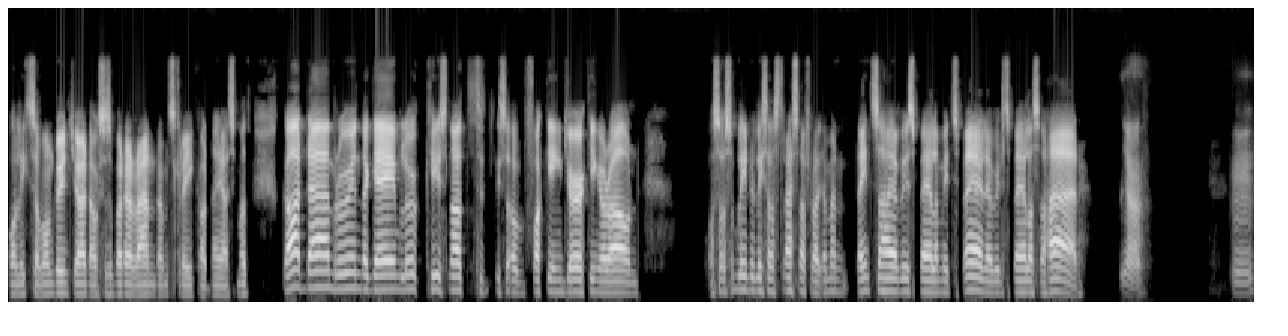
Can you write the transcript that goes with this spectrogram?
Och liksom om du inte gör det också så börjar random skrika åt dig som att God damn ruin the game. Look he's not liksom, fucking jerking around. Och så, så blir du liksom stressad för att ja, men, det är inte så här jag vill spela mitt spel. Jag vill spela så här. Ja. Mm.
